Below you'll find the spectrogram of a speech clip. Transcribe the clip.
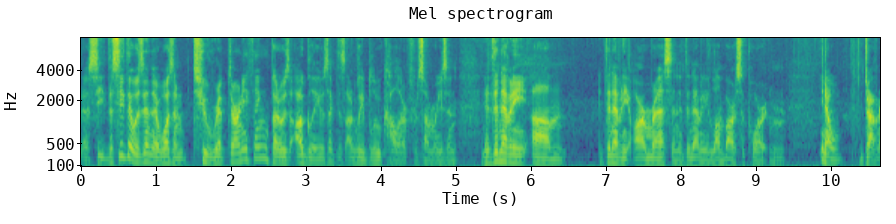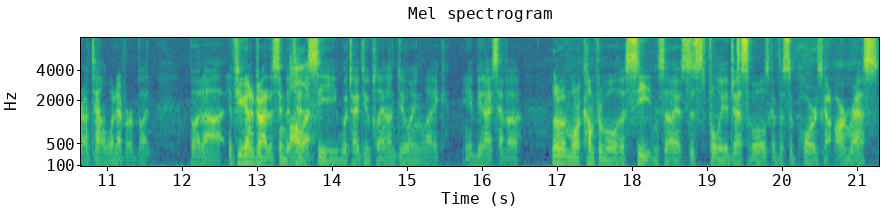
a seat. The seat that was in there wasn't too ripped or anything, but it was ugly. It was like this ugly blue color for some reason. It didn't have any. Um, it didn't have any armrests and it didn't have any lumbar support. And you know, driving around town, whatever. But but uh, if you're gonna drive this thing to Baller. Tennessee, which I do plan on doing, like it'd be nice to have a little bit more comfortable of a seat. And so it's just fully adjustable. It's got the support. It's got armrests.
